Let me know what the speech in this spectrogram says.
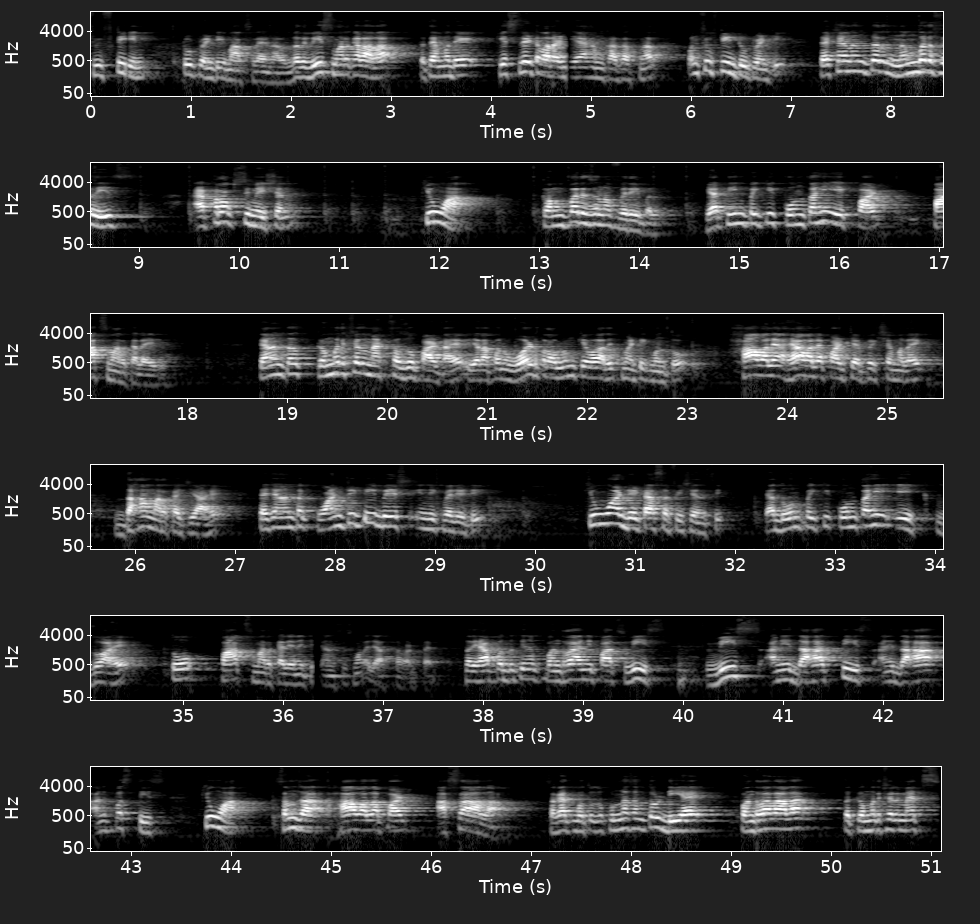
फिफ्टीन टू ट्वेंटी मार्क्सला येणार. जर वीस मार्काला आला तर त्यामध्ये केसलेट वाला डी आय हमखास असणार पण फिफ्टीन टू ट्वेंटी त्याच्यानंतर नंबर फ्रीज अप्रॉक्सिमेशन किंवा कंपॅरिझन ऑफ व्हेरिएबल या तीनपैकी कोणताही एक पार्ट पाच मार्काला येईल. त्यानंतर कमर्शियल मॅथ्सचा जो पार्ट आहे याला आपण वर्ड प्रॉब्लेम किंवा अरिथमॅटिक म्हणतो हा वाल्या ह्या वाल्या पार्टच्या अपेक्षा मला एक दहा मार्काची आहे. त्याच्यानंतर क्वांटिटी बेस्ड इनइक्वॅलिटी किंवा डेटा सफिशियन्सी या दोनपैकी कोणताही एक जो आहे तो पाच मार्काला येण्याचे चान्सेस मला जास्त वाटत आहेत तर ह्या पद्धतीनं पंधरा आणि पाच वीस वीस आणि दहा तीस आणि दहा आणि पस्तीस किंवा समजा हा वाला पार्ट असा आला सगळ्यात महत्वाचं पुन्हा सांगतो डी आय पंधराला आला तर कमर्शियल मॅथ्स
